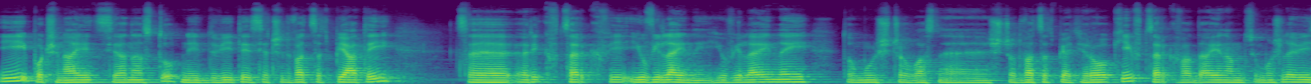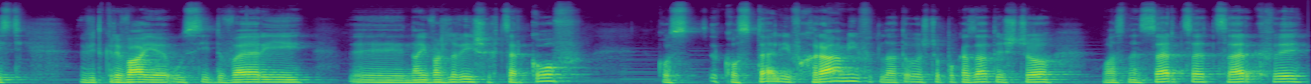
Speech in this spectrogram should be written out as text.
і починається наступний 2025. Це рік в церкві ювілейний. Ювілейний, тому що власне що 25 років церква дає нам цю можливість, відкриває усі двері е, найважливіших церков, храмів, для того, щоб показати, що власне серце церкви,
